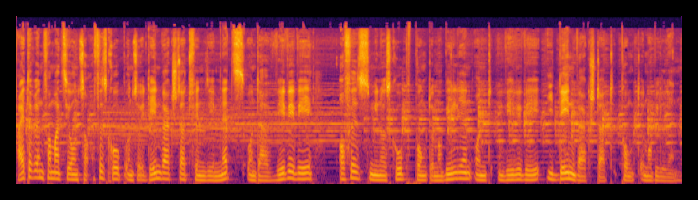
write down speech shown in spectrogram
Weitere Informationen zur Office Group und zur Ideenwerkstatt finden Sie im Netz unter www.office-group.immobilien und www.ideenwerkstatt.immobilien.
